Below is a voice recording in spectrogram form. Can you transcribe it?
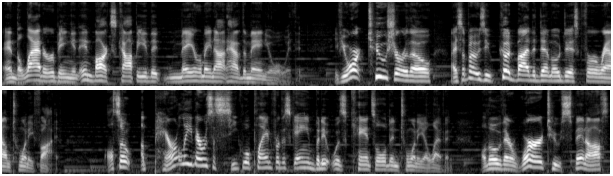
and the latter being an inbox copy that may or may not have the manual with it. If you aren't too sure though, I suppose you could buy the demo disc for around 25 Also, apparently there was a sequel plan for this game, but it was cancelled in 2011. Although there were two spin-offs,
